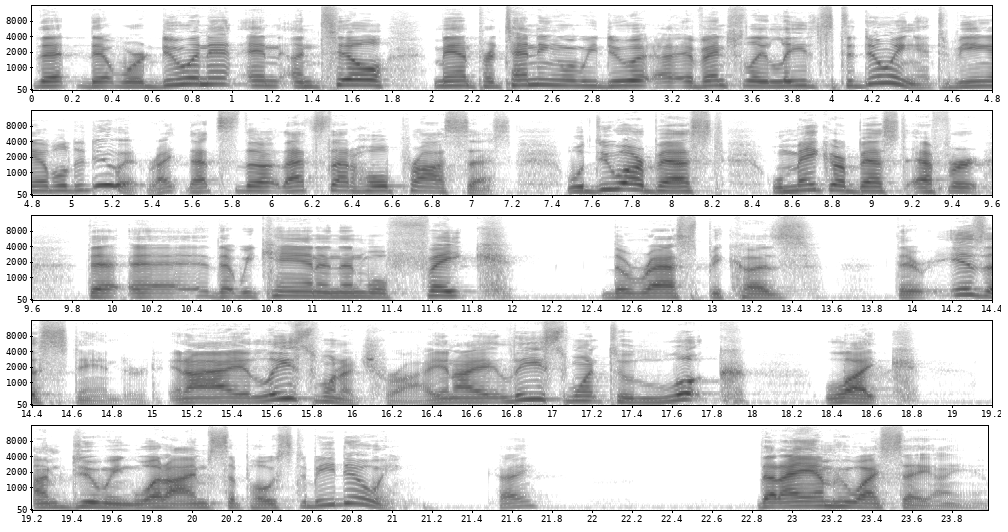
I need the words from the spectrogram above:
that, that we're doing it, and until, man, pretending when we do it uh, eventually leads to doing it, to being able to do it, right? That's, the, that's that whole process. We'll do our best, we'll make our best effort that, uh, that we can, and then we'll fake the rest because there is a standard. And I at least want to try, and I at least want to look like I'm doing what I'm supposed to be doing, okay? That I am who I say I am.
